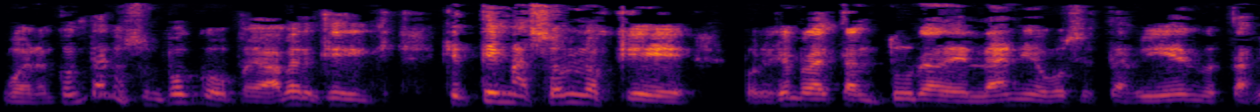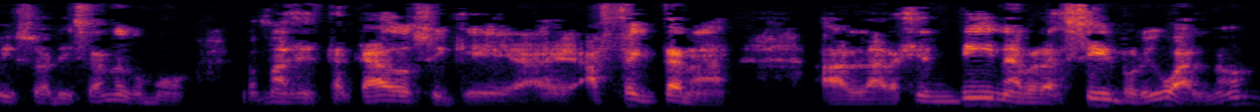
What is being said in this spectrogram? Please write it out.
Bueno, contanos un poco, a ver, ¿qué, qué temas son los que, por ejemplo, a esta altura del año vos estás viendo, estás visualizando como los más destacados y que eh, afectan a, a la Argentina, Brasil por igual, ¿no?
